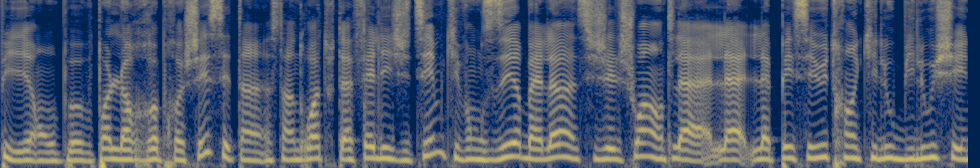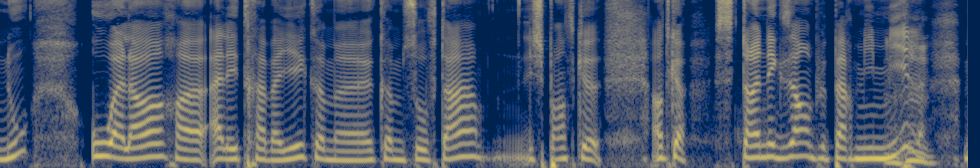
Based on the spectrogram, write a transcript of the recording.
puis on peut pas leur reprocher, c'est un, un droit tout à fait légitime, qui vont se dire, ben là, si j'ai le choix entre la, la, la, PCU tranquillou bilou chez nous, ou alors aller travailler comme, comme sauveteur, je pense que, en tout cas, c'est un exemple parmi mille. Mm-hmm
